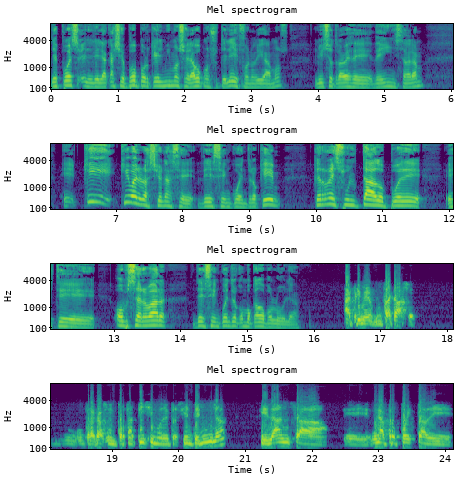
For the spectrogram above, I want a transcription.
Después el de la calle Pop, porque él mismo se grabó con su teléfono, digamos. Lo hizo a través de, Instagram. Eh, ¿qué, ¿qué, valoración hace de ese encuentro? ¿Qué, resultado puede este, observar de ese encuentro convocado por Lula? Ah, primero, un fracaso. Un fracaso importantísimo del presidente Lula, que lanza eh, una propuesta de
